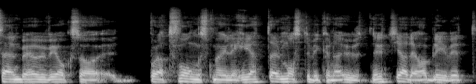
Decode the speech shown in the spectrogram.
Sen behöver vi också, våra tvångsmöjligheter måste vi kunna utnyttja. Det har blivit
